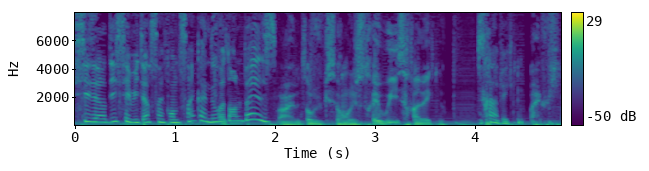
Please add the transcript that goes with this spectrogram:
6h10 et 8h55 à nouveau dans le buzz. En même temps, vu que c'est enregistré, oui, il sera avec nous. Il sera avec nous. Ouais, oui.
